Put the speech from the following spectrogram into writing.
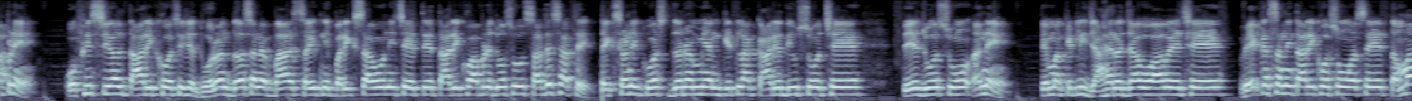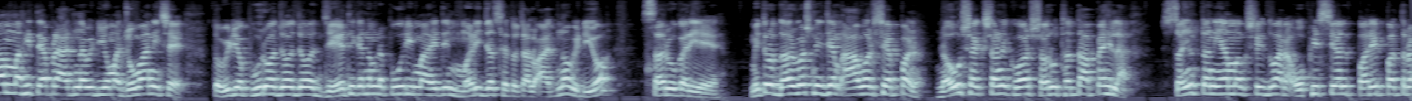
આપણે ઓફિશિયલ તારીખો છે, જે ધોરણ દસ અને બાર સહિતની પરીક્ષાઓની છે, તે તારીખો આપણે જોશું. સાથે સાથે શૈક્ષણિક વર્ષ દરમિયાન કેટલા કાર્ય દિવસો છે, તે જોશું. અને તેમાં કેટલી જાહેર રજાઓ આવે છે વેકેશનની તારીખો શું હશે, તમામ માહિતી આપણે આજના વિડીયોમાં જોવાની છે. તો વીડિયો પૂરો જોજો, જેથી કે તમને પૂરી માહિતી મળી જશે. તો ચાલો આજનો વીડિયો શરૂ કરીએ. મિત્રો, દર વર્ષની જેમ આ વર્ષે પણ નવું શૈક્ષણિક વર્ષ શરૂ થતા પહેલા સંયુક્ત નિયામક શ્રી દ્વારા ઓફિશિયલ પરિપત્ર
